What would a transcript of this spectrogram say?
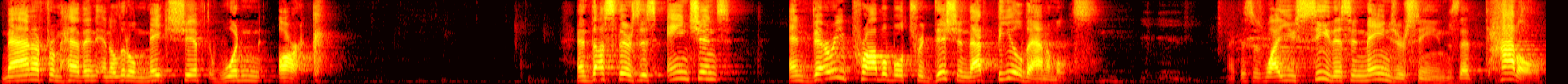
Manna from heaven in a little makeshift wooden ark. And thus there's this ancient and very probable tradition that field animals this is why you see this in manger scenes that cattle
